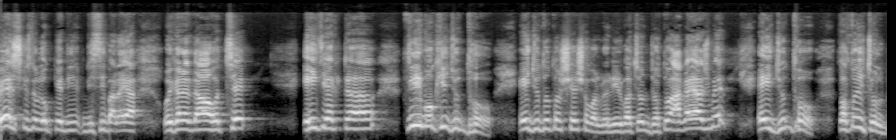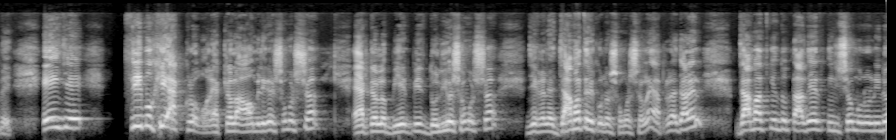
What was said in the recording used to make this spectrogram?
বেশ কিছু লোককে ডিসি বানাইয়া ওইখানে দেওয়া হচ্ছে। এই যে একটা ত্রিমুখী যুদ্ধ, এই যুদ্ধ তো শেষ হবার নয় নির্বাচন যত আগায় আসবে, এই যুদ্ধ ততই চলবে। এই যে ত্রিমুখী আক্রমণ। একটা হলো আওয়ামী লীগের সমস্যা, একটা হলো বিএনপির দলীয় সমস্যা, যেখানে জামাতের কোনো সমস্যা নয় আপনারা জানেন, জামাত কিন্তু তাদের তিনশো মনোনীত,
